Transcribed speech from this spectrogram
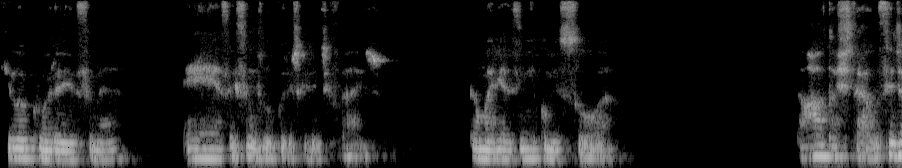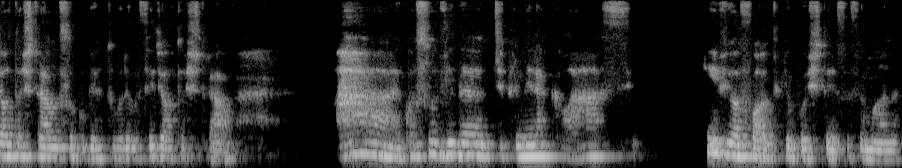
Que loucura isso, né? É, essas são as loucuras que a gente faz. Então, Mariazinha começou a então, alto astral, você de alto astral na sua cobertura, você de alto astral. Ah, com a sua vida de primeira classe. Quem viu a foto que eu postei essa semana?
